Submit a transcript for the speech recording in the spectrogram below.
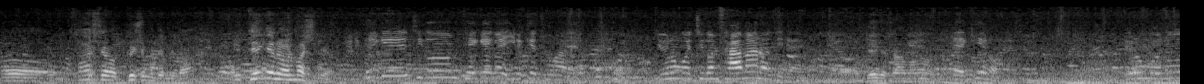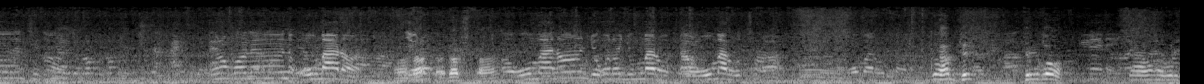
어, 사셔 드시면 됩니다. 이 대게는 얼마씩이에요? 되게 지금 대게가 이렇게 좋아요. 이런 거 지금 4만 원 드려요. 어, 대게 4만 원. 네, 키로. 이런 거는 지금 이런 거는 5만 원. 어, 이런 나, 납시다. 어, 5만 원, 요거는 6만 5, 아, 5만 5천 원. 5만 5천 원. 그거 한번 들, 들고 네네. 자 오늘 우리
